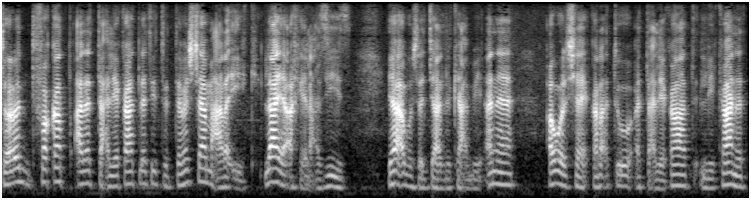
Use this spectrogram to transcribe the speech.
ترد فقط على التعليقات التي تتمشى مع رأيك. لا يا أخي العزيز يا أبو سجاد الكعبي أنا أول شيء قرأت التعليقات اللي كانت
